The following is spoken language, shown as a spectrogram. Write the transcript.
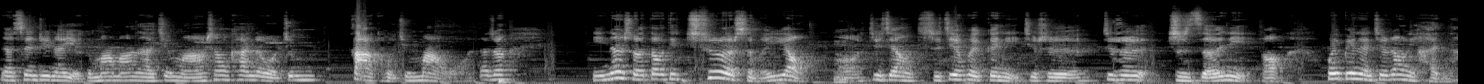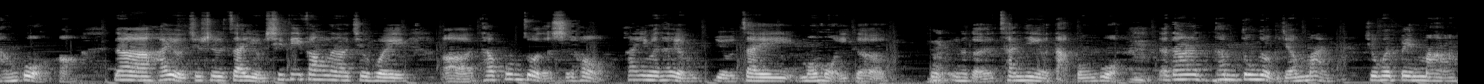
那甚至呢，有个妈妈呢，就马上看着我就大口就骂我，她说。你那时候到底吃了什么药啊？就这样直接会跟你就是就是指责你啊，会变得就让你很难过啊。那还有就是在有些地方呢，就会呃，他工作的时候，他因为他有有在某某一个那个餐厅有打工过，嗯，那当然他们动作比较慢，就会被骂。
